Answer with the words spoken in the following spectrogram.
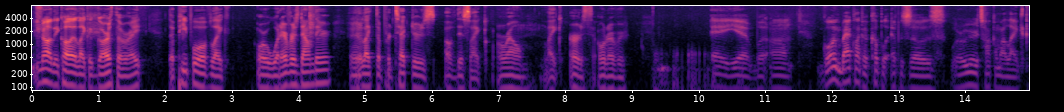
you know how they call it like Agartha right? The people of like or whatever's down there, they're Mm. like the protectors of this like realm, like Earth or whatever. Hey, yeah, but um, going back like a couple episodes where we were talking about like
